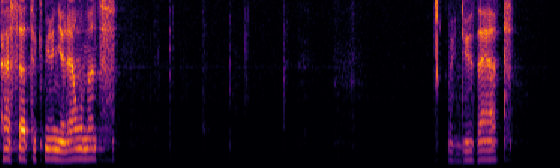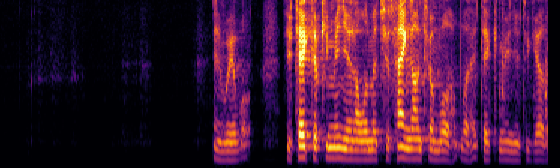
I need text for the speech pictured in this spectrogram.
pass out the communion elements, we do that. And we will, if you take the communion elements, just hang on to them. We'll, we'll take communion together.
